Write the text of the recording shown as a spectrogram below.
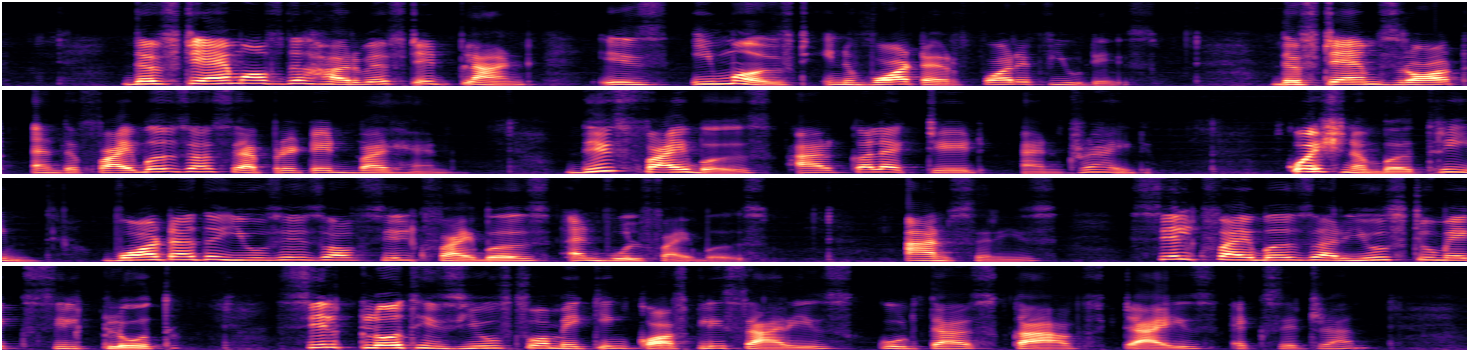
The stem of the harvested plant is immersed in water for a few days. The stems rot and the fibers are separated by hand. These fibers are collected and dried. Question number 3. What are the uses of silk fibers and wool fibers? Answer is Silk fibers are used to make silk cloth. Silk cloth is used for making costly saris, kurtas, scarves, ties, etc.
